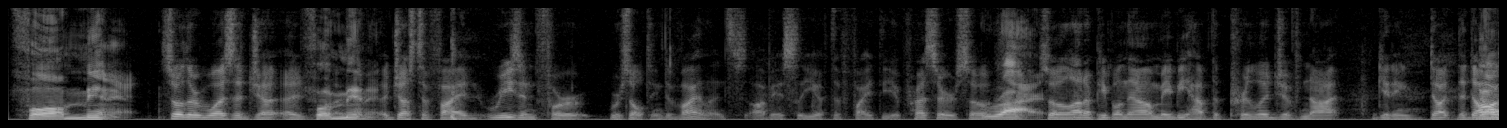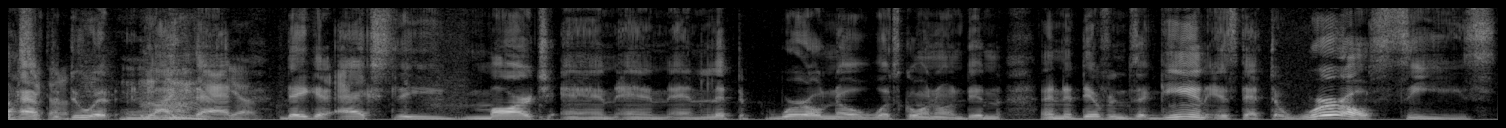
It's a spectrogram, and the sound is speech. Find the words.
for a minute. So there was a, ju- a For a minute. a justified reason for resulting to violence. Obviously, you have to fight the oppressor. So Right. So a lot of people now maybe have the privilege of not getting do- the don't dogs. have kicked to on do it like that. Yeah. They can actually march and and and let the world know what's going on. Then and the difference again is that the world sees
